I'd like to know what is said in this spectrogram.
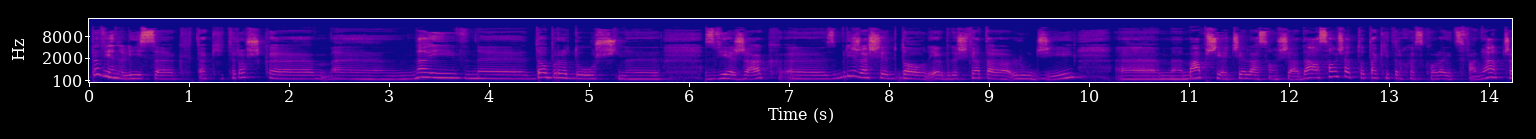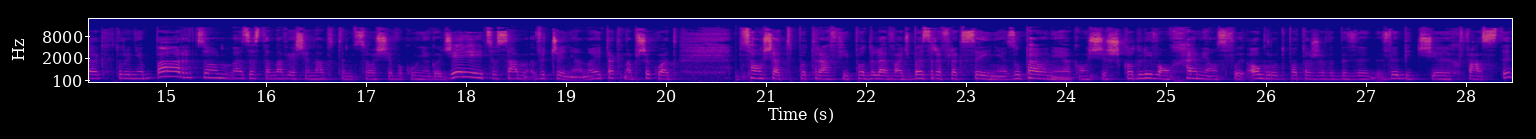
pewien lisek, taki troszkę e, naiwny, dobroduszny zwierzak, e, zbliża się do, jakby do świata ludzi, ma przyjaciela, sąsiada, a sąsiad to taki trochę z kolei cwaniaczek, który nie bardzo zastanawia się nad tym, co się wokół niego dzieje i co sam wyczynia. No i tak na przykład sąsiad potrafi podlewać bezrefleksyjnie, zupełnie jakąś szkodliwą chemią swój ogród po to, żeby wybić chwasty,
